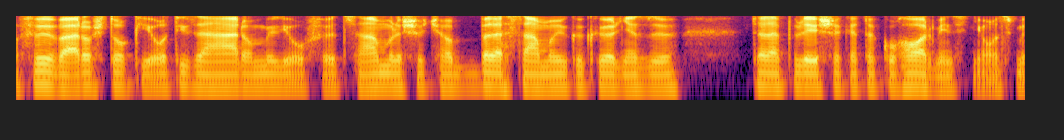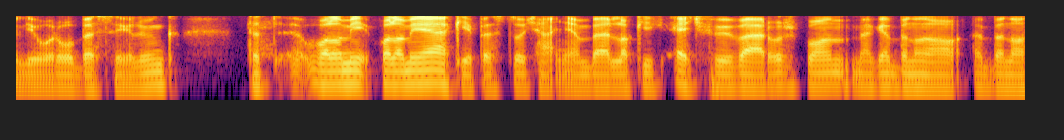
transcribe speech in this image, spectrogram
a főváros Tokió 13 millió főt számol, és hogyha beleszámoljuk a környező településeket, akkor 38 millióról beszélünk. Tehát valami, valami elképesztő, hogy hány ember lakik egy fővárosban, meg ebben a, ebben a,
